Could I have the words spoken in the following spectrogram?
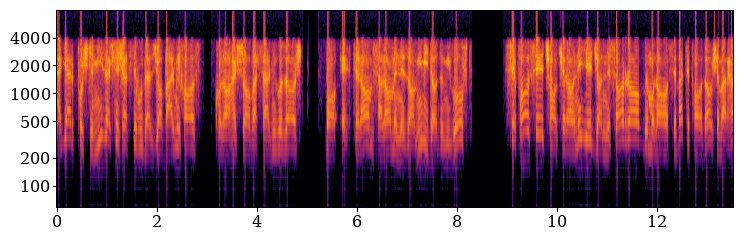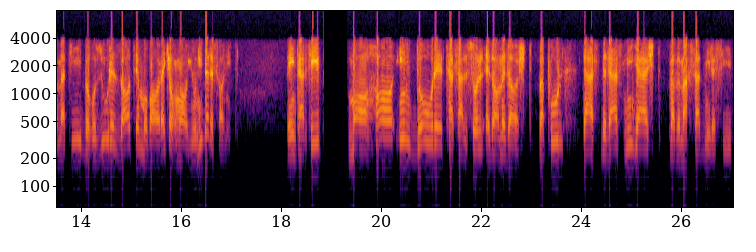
اگر پشت میزش نشسته بود از جا برمیخواست کلاهش را بر سر میگذاشت با احترام سلام نظامی می‌داد و می‌گفت سپاس چاکرانه جاننسار را به مناسبت پاداش مرحمتی به حضور ذات مبارک همایونی برسانید. به این ترتیب ماها این دور تسلسل ادامه داشت و پول دست به دست میگشت و به مقصد می رسید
